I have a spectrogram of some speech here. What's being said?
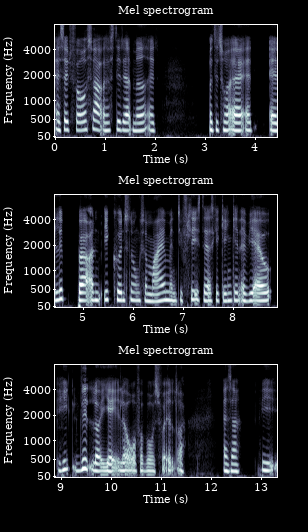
altså et forsvar, og også det der med, at, og det tror jeg, at alle børn, ikke kun sådan nogen som mig, men de fleste af os skal genkende, at vi er jo helt vildt lojale over for vores forældre. Altså, vi,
